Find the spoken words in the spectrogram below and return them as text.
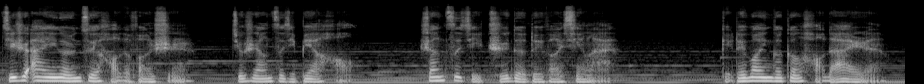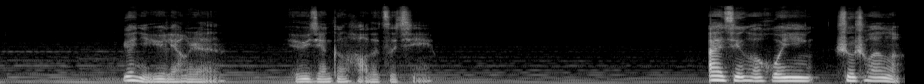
其实，爱一个人最好的方式，就是让自己变好，让自己值得对方信赖，给对方一个更好的爱人。愿你遇良人，也遇见更好的自己。爱情和婚姻说穿了，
